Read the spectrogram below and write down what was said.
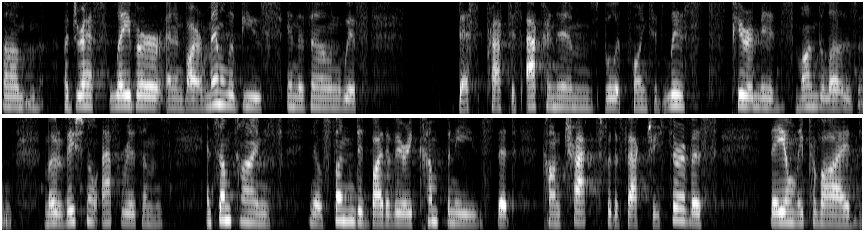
um, address labor and environmental abuse in the zone with best practice acronyms, bullet pointed lists, pyramids, mandalas, and motivational aphorisms, and sometimes you know, funded by the very companies that contract for the factory service, they only provide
